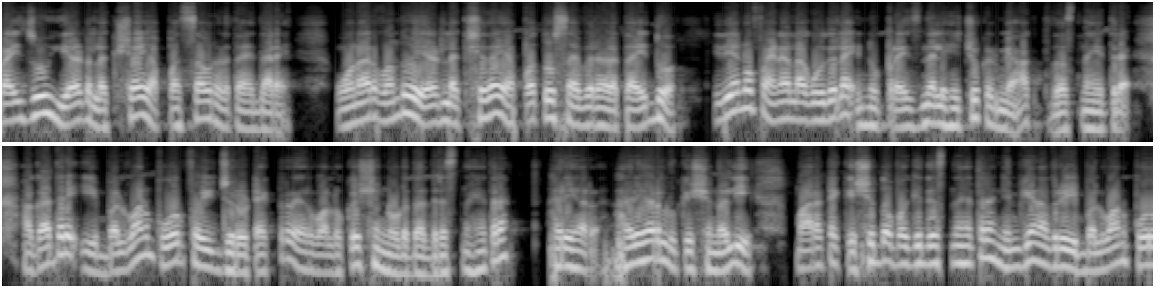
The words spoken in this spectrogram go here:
ಪ್ರೈಸು ಎರಡು ಲಕ್ಷ ಎಪ್ಪತ್ತು ಸಾವಿರ ಹೇಳ್ತಾ ಇದ್ದಾರೆ. ಓನರ್ ಒಂದು ಎರಡು ಲಕ್ಷದ ಎಪ್ಪತ್ತು ಸಾವಿರ ಹೇಳ್ತಾ ಇದ್ದು, ಇದೇನು ಫೈನಲ್ ಆಗುವುದಿಲ್ಲ, ಇನ್ನು ಪ್ರೈಸ್ನಲ್ಲಿ ಹೆಚ್ಚು ಕಡಿಮೆ ಆಗ್ತದೆ ಸ್ನೇಹಿತರೆ. ಹಾಗಾದ್ರೆ ಈ Balwan four five zero tractor ಇರುವ ಲೊಕೇಶನ್ ನೋಡೋದಾದ್ರೆ ಸ್ನೇಹಿತರೆ, ಹರಿಹರ್ ಹರಿಹರ್ ಲೊಕೇಶನ್ ಅಲ್ಲಿ ಮಾರಾಟಕ್ಕೆ ಶುದ್ಧವಾಗಿದೆ ಸ್ನೇಹಿತರೆ. ನಿಮ್ಗೇನಾದ್ರೂ ಈ ಬಲ್ವಾನ್ ಫೋರ್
